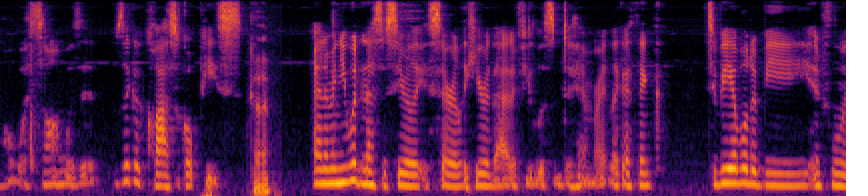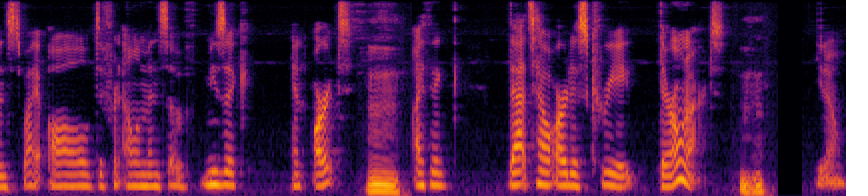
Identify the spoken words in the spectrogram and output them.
what, what song was it? It was like a classical piece. Okay. And I mean, you wouldn't necessarily necessarily hear that if you listened to him, right? Like I think to be able to be influenced by all different elements of music and art, Mm, I think that's how artists create their own art. hmm You know,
